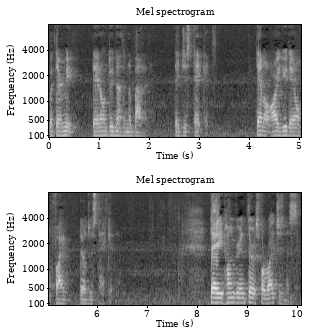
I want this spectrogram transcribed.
but they're meek. They don't do nothing about it. They just take it. They don't argue, they don't fight, they'll just take it. They hunger and thirst for righteousness.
